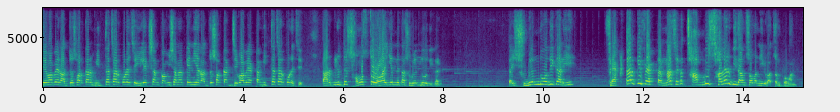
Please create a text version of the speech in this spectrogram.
যেভাবে রাজ্য সরকার মিথ্যাচার করেছে ইলেকশন কমিশনারকে নিয়ে রাজ্য সরকার যেভাবে একটা মিথ্যাচার করেছে, তার বিরুদ্ধে সমস্ত লড়াইয়ের নেতা শুভেন্দু অধিকারী তাই শুভেন্দু অধিকারী ফ্যাক্টর কি ফ্যাক্টর না, সেটা ছাব্বিশ সালের বিধানসভা নির্বাচন প্রমাণ করে।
